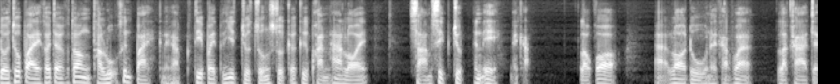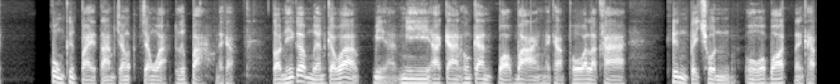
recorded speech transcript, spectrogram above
โดยทั่วไปเขาจะต้องทะลุขึ้นไปนะครับ ที่ไปที่จุดสูงสุดก็คือ 1,530 จุดนั่นเองนะครับ เราก็รอดูนะครับว่าราคาจะพุ่งขึ้นไปตามจังจงหวะหรือเปล่านะครับ ตอนนี้ก็เหมือนกับว่ามีมีอาการของการเปราะบางนะครับ เพราะว่าราคาขึ้นไปชนโอเวอร์บอทนะครับ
